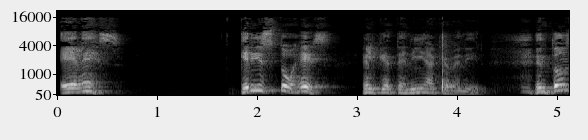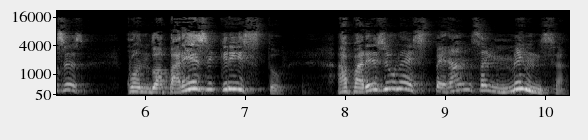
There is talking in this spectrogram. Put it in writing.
Él es. Cristo es el que tenía que venir. Entonces, cuando aparece Cristo, aparece una esperanza inmensa.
